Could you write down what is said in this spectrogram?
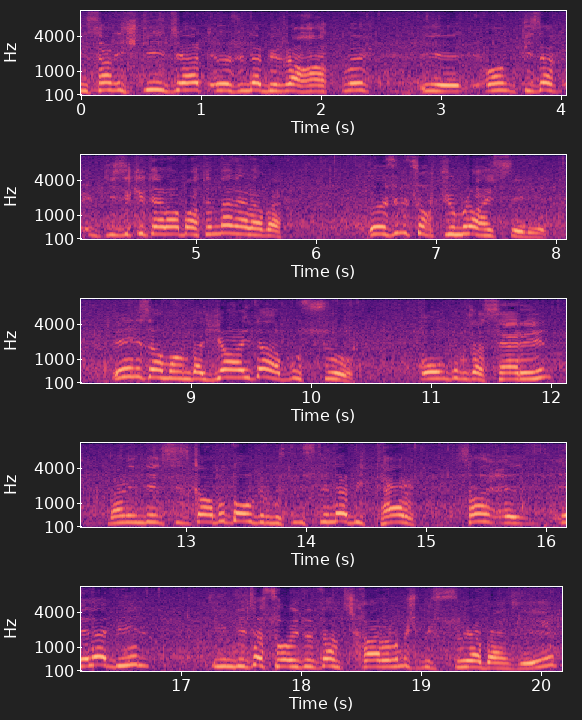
insan içdikcə özündə bir rahatlıq, e, onun fizik, fiziki tələbatından əlavə özünü çox gümrah hiss edir. Eyni zamanda yayda bu su olduqca sərin. Mən indi siz qabı doldurmuşsunuz, üstündə bir tər, e, elə bil indicə soyuducudan çıxarılmış bir suya bənzəyir.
